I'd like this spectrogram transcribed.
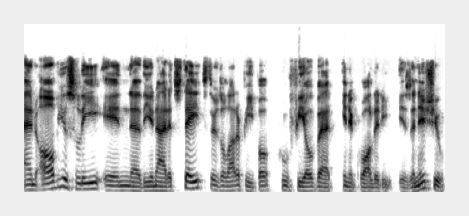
And obviously, in uh, the United States, there's a lot of people who feel that inequality is an issue.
